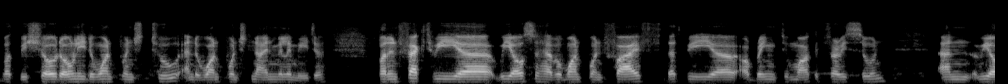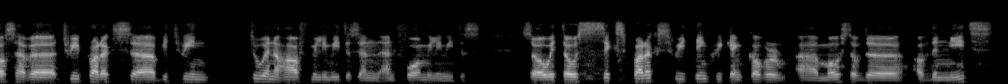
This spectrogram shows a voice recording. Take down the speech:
but we showed only the 1.2 and the 1.9 millimeter. But in fact, we uh, we also have a 1.5 that we uh, are bringing to market very soon and we also have uh, three products uh, between two and a half millimeters and, and four millimeters. So with those six products, we think we can cover uh, most of the of the needs.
